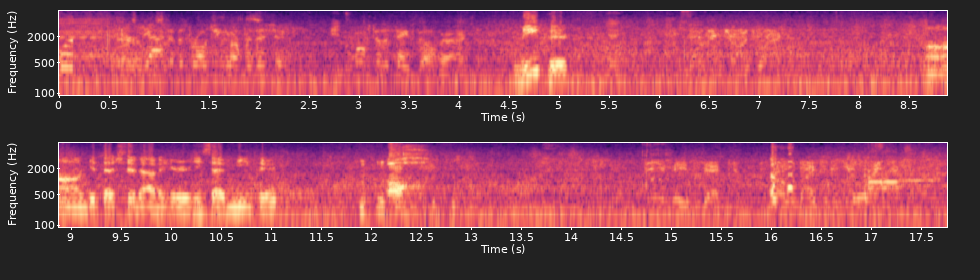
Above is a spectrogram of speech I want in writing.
What? Gas is approaching your position. Move to the safe zone. Me pick. Marking contract. Uh uh get that shit out of here. He said me pick. Oh, set. Stand by to deploy.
